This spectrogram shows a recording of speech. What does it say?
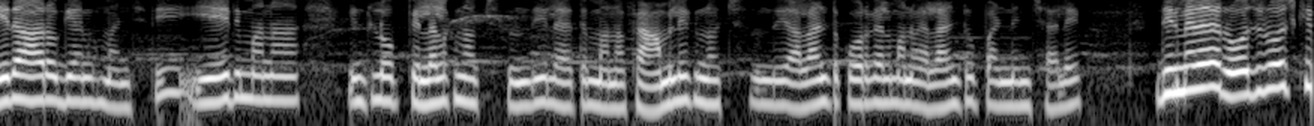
ఏది ఆరోగ్యానికి మంచిది? ఏది మన ఇంట్లో పిల్లలకు నచ్చుతుంది? లేకపోతే మన ఫ్యామిలీకి నచ్చుతుంది? అలాంటి కూరగాయలు మనం ఎలాంటివి పండించాలి? దీని మీద రోజు రోజుకి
